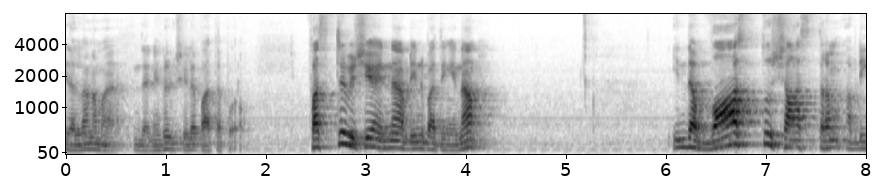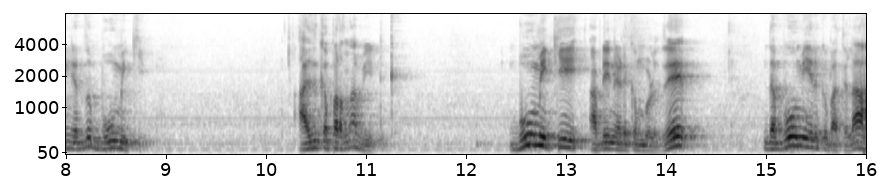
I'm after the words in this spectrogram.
இதெல்லாம் நம்ம இந்த நிகழ்ச்சியில் பார்த்த போகிறோம் ஃபஸ்ட்டு விஷயம் என்ன அப்படின்னு பார்த்தீங்கன்னா இந்த வாஸ்து சாஸ்திரம் அப்படிங்கிறது பூமிக்கு. அதுக்கப்புறம் தான் வீட்டுக்கு. பூமிக்கு அப்படின்னு எடுக்கும் பொழுது இந்த பூமி இருக்குது பார்த்தீங்களா?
